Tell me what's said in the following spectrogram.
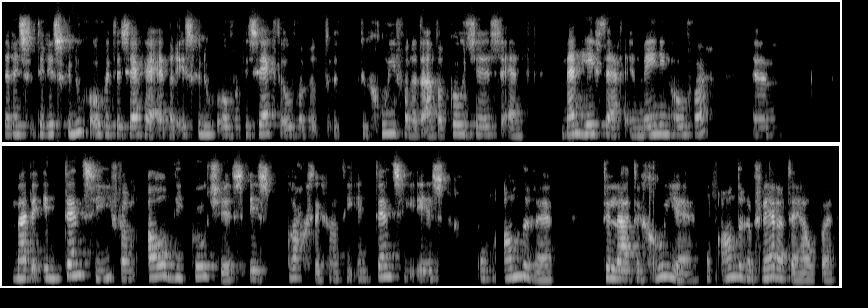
Er is, er is genoeg over te zeggen en er is genoeg over gezegd over het, de groei van het aantal coaches. En men heeft daar een mening over. Um, maar de intentie van al die coaches is prachtig, want die intentie is om anderen te laten groeien, om anderen verder te helpen.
